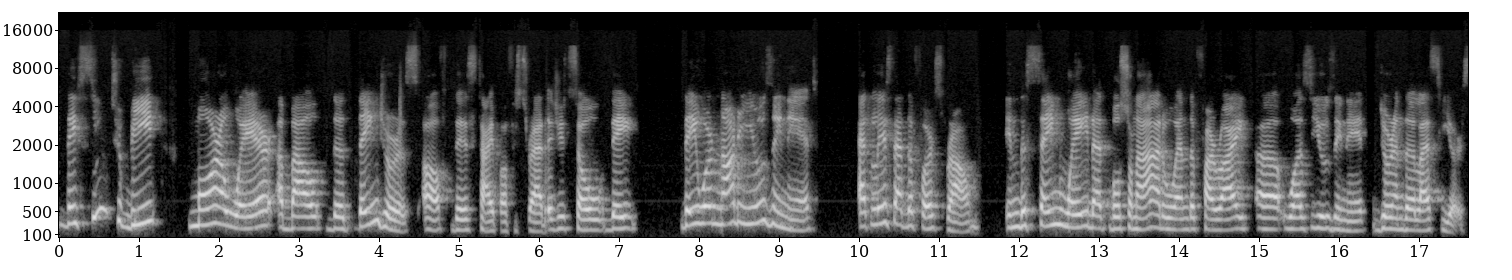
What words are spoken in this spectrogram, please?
They seem to be more aware about the dangers of this type of strategy. So they they were not using it at least at the first round in the same way that bolsonaro and the far right uh, was using it during the last years.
